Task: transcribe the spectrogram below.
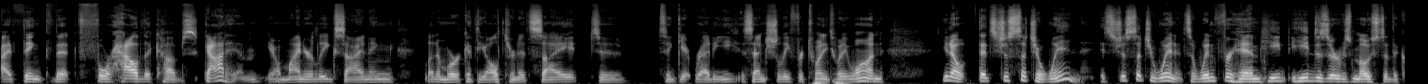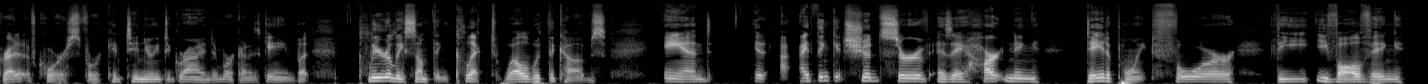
I think that for how the Cubs got him, you know, minor league signing, let him work at the alternate site to to get ready essentially for 2021 you know, that's just such a win. It's just such a win. It's a win for him. He he deserves most of the credit, of course, for continuing to grind and work on his game. But clearly, something clicked well with the Cubs, and it I think it should serve as a heartening data point for the evolving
